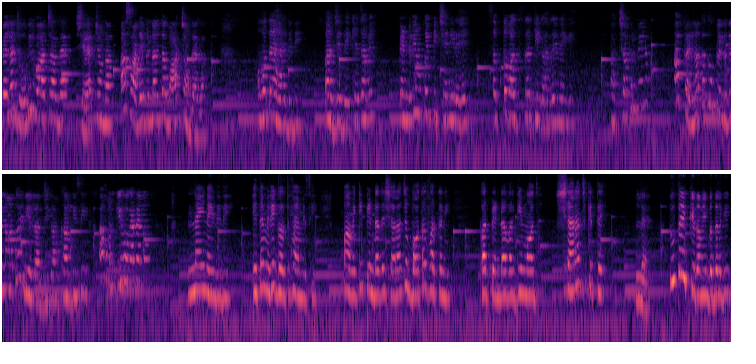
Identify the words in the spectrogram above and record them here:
ਪਹਿਲਾਂ ਜੋ ਵੀ ਰਿਵਾਜ ਚੱਲਦਾ ਹੈ, ਸ਼ਹਿਰ ਚ ਆਉਂਦਾ ਆ ਸਾਡੇ ਪਿੰਡਾਂ 'ਚ ਤਾਂ ਬਾਅਦ ਚ ਆਉਂਦਾ ਹੈਗਾ। ਉਹ ਤਾਂ ਹੈ ਦੀਦੀ ਪਰ ਜੇ ਦੇਖਿਆ ਜਾਵੇ ਪਿੰਡ ਵੀ ਹੁਣ ਕੋਈ ਪਿੱਛੇ ਨਹੀਂ ਰਹੇ। ਸਭ ਤੋਂ ਵੱਧ ਤਰੱਕੀ ਕਰ ਰਹੇ ਨੇਗੇ। ਅੱਛਾ ਪ੍ਰਵੀਨ ਆ ਪਹਿਲਾਂ ਤਾਂ ਤੂੰ ਪਿੰਡ ਦੇ ਨਾਂ ਤੋਂ ਇੰਨੀ ਅਲਰਜੀ ਖਾਂਦੀ ਸੀ। ਆ ਹੁਣ ਕੀ ਹੋ ਗਿਆ ਤੈਨੂੰ? ਨਹੀਂ ਨਹੀਂ ਦੀਦੀ ਇਹ ਤਾਂ ਮੇਰੀ ਗਲਤ ਫਹਿਮੀ ਸੀ। ਭਾਵੇਂ ਕਿ ਪਿੰਡਾਂ ਤੇ ਸ਼ਹਿਰਾਂ 'ਚ ਬਹੁਤਾ ਫ਼ਰਕ ਨਹੀਂ ਪਰ ਪਿੰਡਾਂ ਵਰਗੀ ਮੌਜ ਸ਼ਹਿਰਾਂ 'ਚ ਕਿੱਥੇ? ਲੈ ਤੂੰ ਤਾਂ ਇੱਕਦਮ ਹੀ ਬਦਲ ਗਈ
